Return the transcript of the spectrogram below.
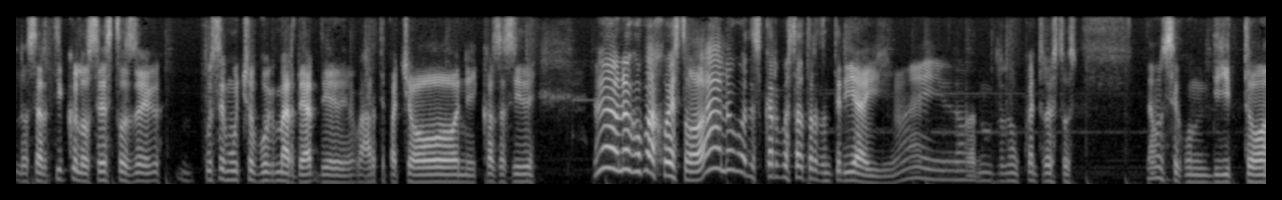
los artículos estos. puse mucho bookmark de, arte pachón y cosas así de. Ah, luego bajo esto, ah, luego descargo esta otra tontería y no, encuentro estos. Dame un segundito.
